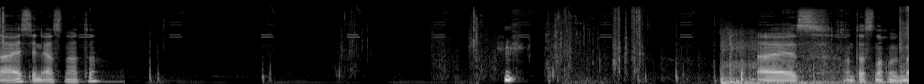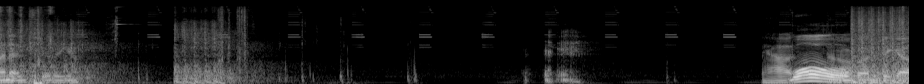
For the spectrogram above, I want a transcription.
Nice, den ersten hatte. nice. Und das noch mit meiner M4, Digga. Ja, wow. Drogon, Digga.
